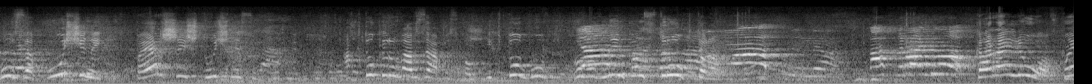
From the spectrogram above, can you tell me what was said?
був запущений перший штучний супутник. А хто керував запуском і хто був головним конструктором? Корольов, ми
